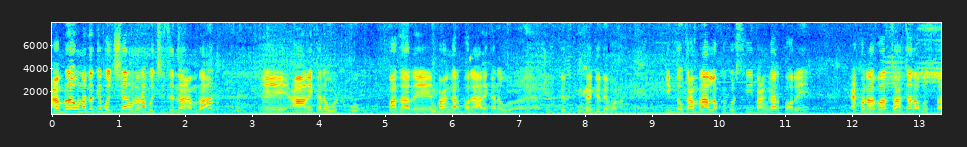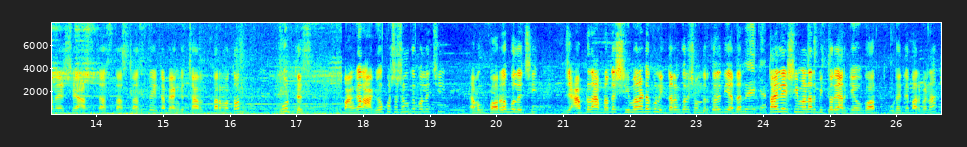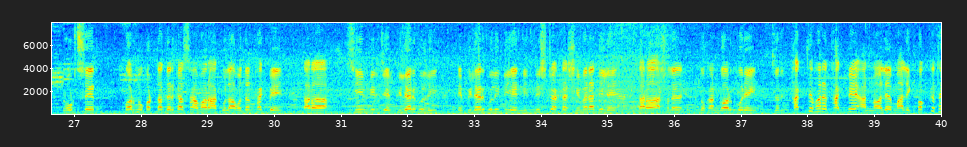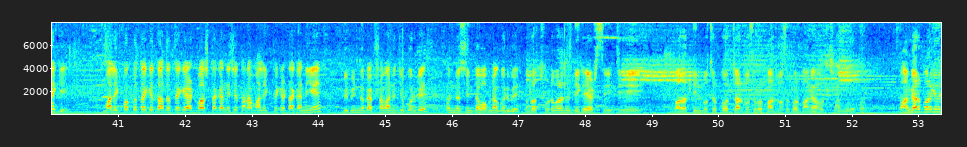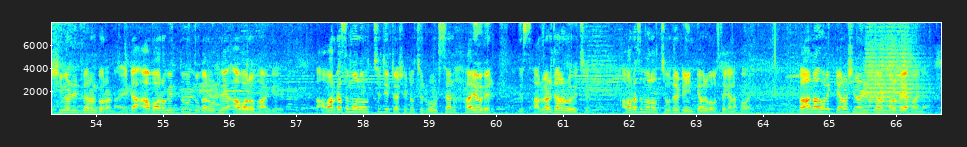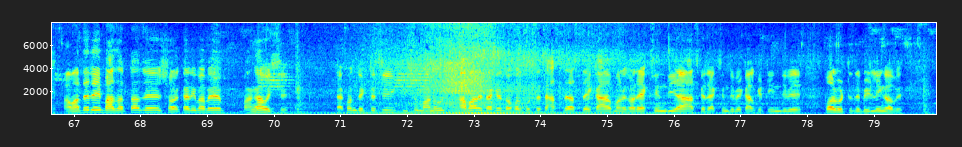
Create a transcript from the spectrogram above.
আমরা ওনাদেরকে বলছি আর ওনারা বলছে যে না আমরা এই, আর এখানে বাজারে ভাঙ্গার পরে আর এখানে উঠতে উঠাইতে দেব না। কিন্তু আমরা লক্ষ্য করছি ভাঙ্গার পরে এখন আবার যার যার অবস্থানে সে আস্তে আস্তে আস্তে আস্তে এটা ব্যাঙ্গের চারটার মতন উঠতেছে। বাঙ্গার আগেও প্রশাসনকে বলেছি এবং পরেও বলেছি যে আপনারা আপনাদের সীমানাটুকু নির্ধারণ করে সুন্দর করে দিয়ে দেন। তাইলে সীমানার ভিতরে আর কেউ ঘর উঠাইতে পারবে না। রোডসের কর্মকর্তাদের কাছে আমার আকুল আবেদন থাকবে, তারা সিএমবির যে পিলারগুলি, এই পিলারগুলি দিয়ে নির্দিষ্ট একটা সীমানা দিলে তারা আসলে দোকানঘর করে যদি থাকতে পারে, থাকবে, আর নইলে মালিক পক্ষ থেকে মালিক পক্ষ থেকে তাদের থেকে অ্যাডভান্স টাকা নিয়েছে তারা মালিক থেকে টাকা নিয়ে বিভিন্ন ব্যবসা বাণিজ্য করবে অন্য চিন্তা ভাবনা করবে। আমরা ছোটোবেলাতে দেখে আসছি যে বাজার তিন বছর পর চার বছর পর পাঁচ বছর পর ভাঙা হচ্ছে। ভাঙার পরে কিন্তু সীমা নির্ধারণ করে না এটা আবারও কিন্তু দোকান উঠে আবারও ভাঙে। আমার কাছে মনে হচ্ছে যেটা সেটা হচ্ছে রোডস অ্যান্ড হাইওয়ের যে সার্ভার যারা রয়েছেন আমার কাছে মনে হচ্ছে ওদের একটা ইনকামের ব্যবস্থা এখানে হয়। তা না হলে কেন সীমা নির্ধারণ করা দেওয়া হয় না? আমাদের এই বাজারটা যে সরকারিভাবে ভাঙা হয়েছে এখন দেখতেছি কিছু মানুষ আবার এটাকে দখল করতেছে আস্তে আস্তে কা- মনে করে ভ্যাকসিন দিয়া আজকে ভ্যাকসিন দিবে কালকে টিন দিবে পরবর্তীতে বিল্ডিং হবে।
